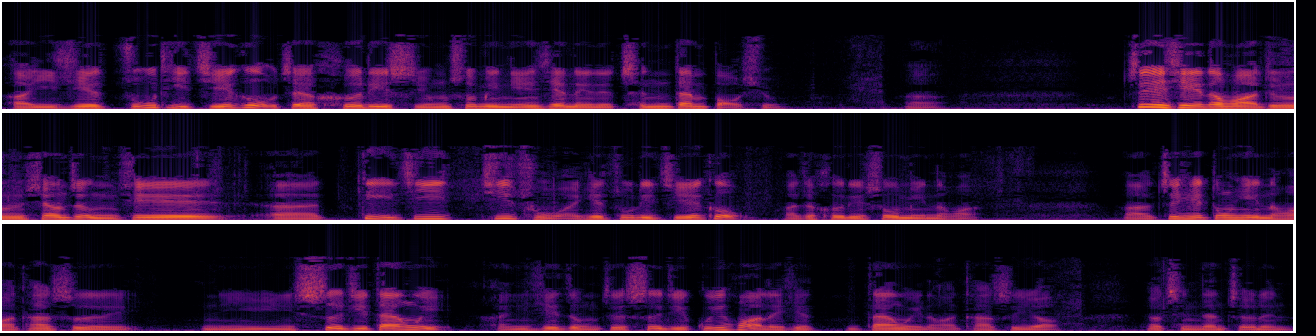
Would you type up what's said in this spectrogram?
啊，一些主体结构在合理使用寿命年限内的承担保修啊。这些的话就是像这种些呃地基基础啊，一些主体结构啊，在合理寿命的话。啊，这些东西的话，它是你设计单位啊，一些这种这设计规划的一些单位的话，它是要要承担责任。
